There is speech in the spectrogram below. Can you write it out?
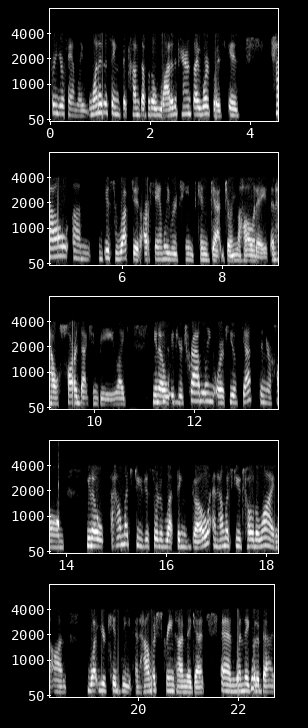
for your family, one of the things that comes up with a lot of the parents I work with is how um, disrupted our family routines can get during the holidays and how hard that can be. Like, you know, if mm-hmm. you're traveling or if you have guests in your home, you know, how much do you just sort of let things go and how much do you toe the line on what your kids eat and how much screen time they get and when they go to bed.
